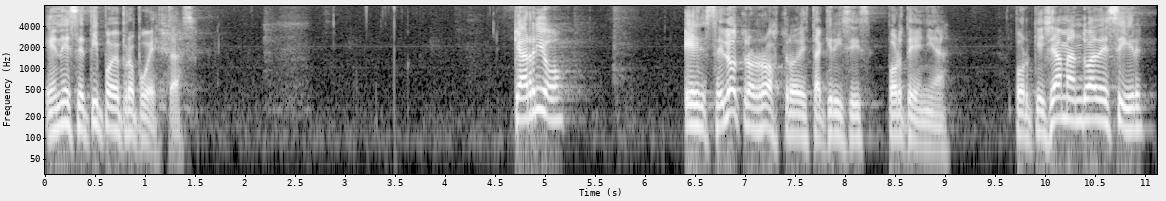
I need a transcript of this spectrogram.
en ese tipo de propuestas. Carrió es el otro rostro de esta crisis porteña, porque ya mandó a decir,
